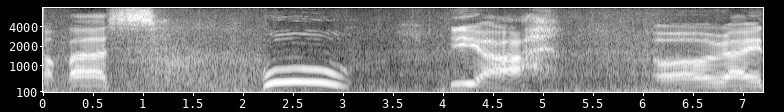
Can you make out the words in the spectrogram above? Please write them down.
Lakas. Woo! Yeah. Alright.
